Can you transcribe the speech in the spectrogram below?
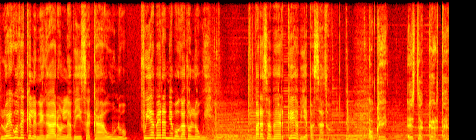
Luego de que le negaron la visa K1, fui a ver a mi abogado Lowy para saber qué había pasado. Ok, esta carta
